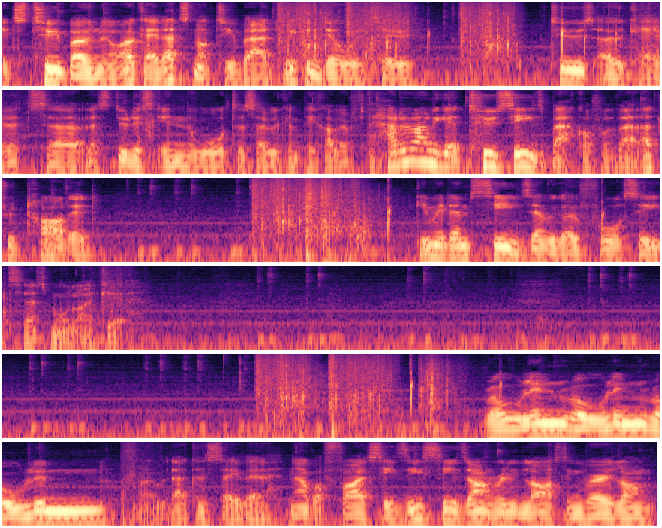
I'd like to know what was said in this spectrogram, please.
it's two bone meal. Okay, that's not too bad. We can deal with two. Two's okay. Let's uh, let's do this in the water so we can pick up everything. How did I only get two seeds back off of that? That's retarded. Give me them seeds. There we go. Four seeds. That's more like it. Rolling, rolling, rolling. Right, that can stay there. Now I've got five seeds. These seeds aren't really lasting very long.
